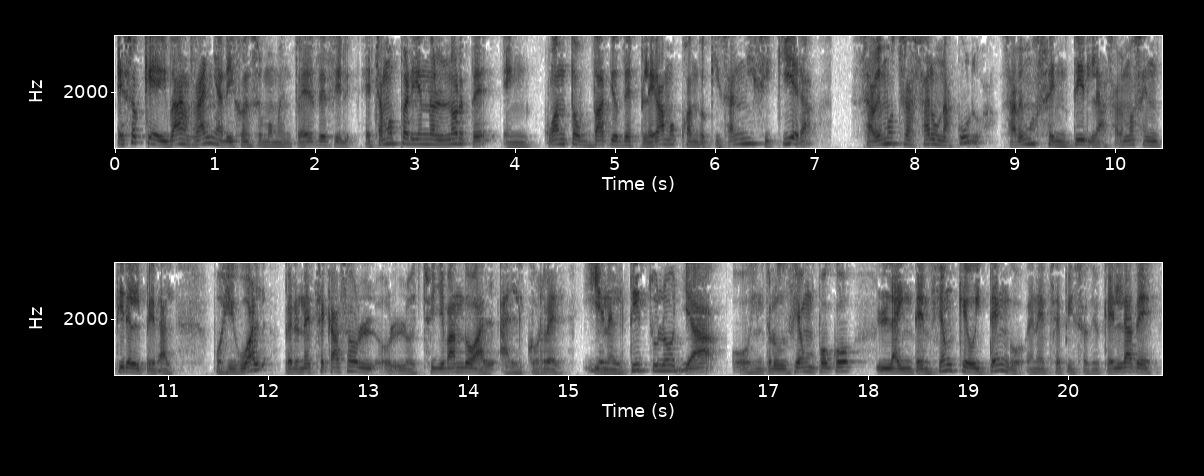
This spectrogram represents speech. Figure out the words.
Eso que Iván Raña dijo en su momento. Es decir, estamos perdiendo el norte en cuántos vatios desplegamos cuando quizás ni siquiera sabemos trazar una curva, sabemos sentirla, sabemos sentir el pedal. Pues igual, pero en este caso lo, estoy llevando al, al, correr. Y en el título ya os introducía un poco la intención que hoy tengo en este episodio, que es la de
